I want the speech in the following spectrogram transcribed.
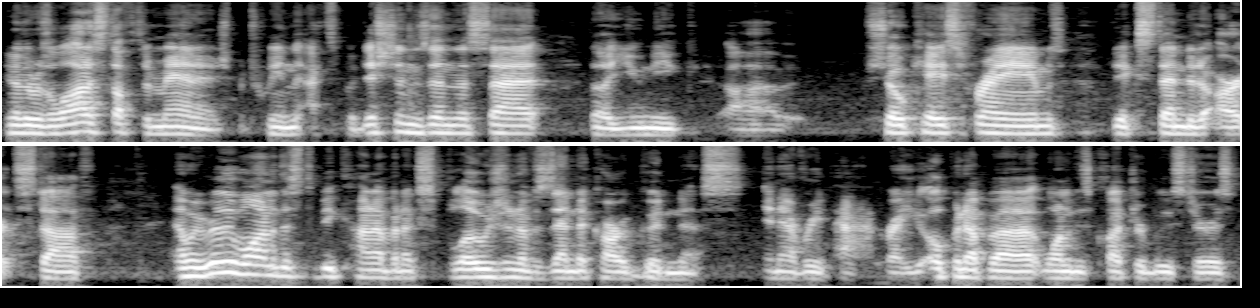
you know, there was a lot of stuff to manage between the expeditions in the set, the unique uh, showcase frames, the extended art stuff. And we really wanted this to be kind of an explosion of Zendikar goodness in every pack, right? You open up a, one of these collector boosters,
